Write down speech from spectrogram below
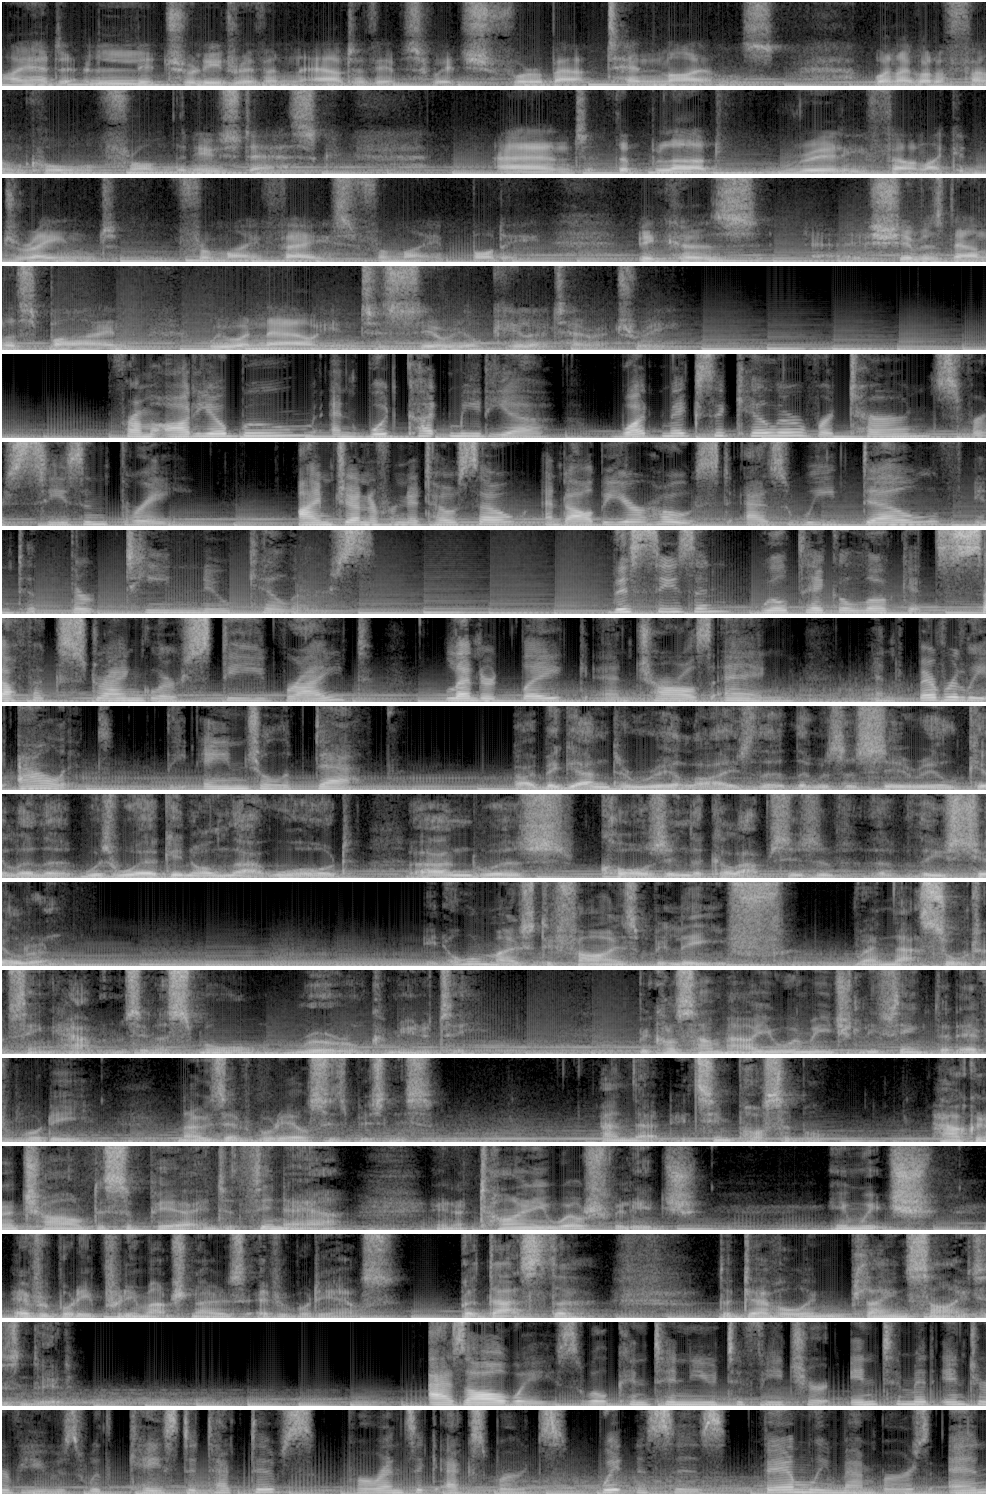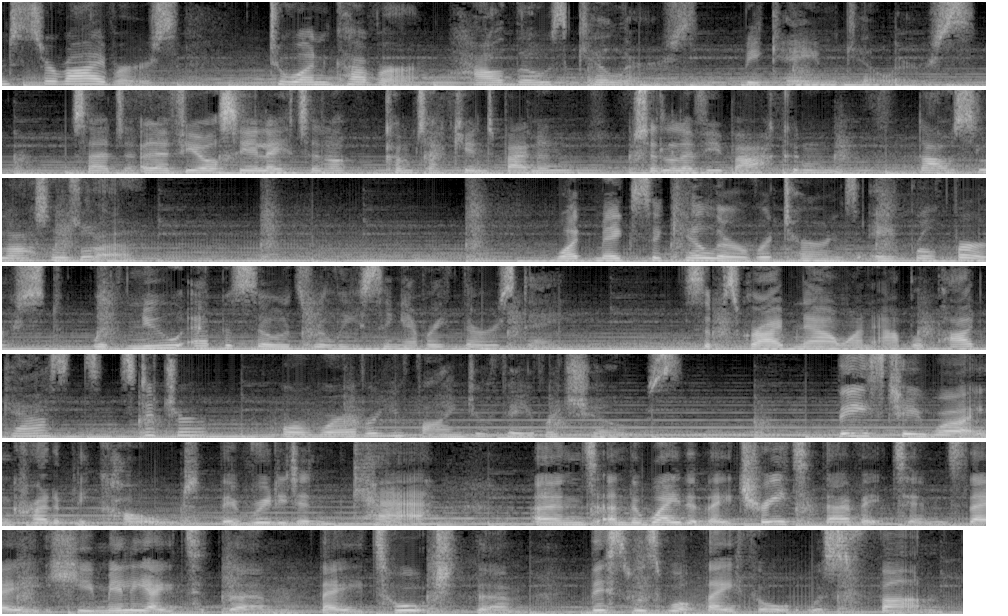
I had literally driven out of Ipswich for about 10 miles when I got a phone call from the news desk. And the blood really felt like it drained from my face, from my body, because uh, shivers down the spine, we were now into serial killer territory. From Audioboom and Woodcut Media, What Makes a Killer returns for season three. I'm Jennifer Nittoso, and I'll be your host as we delve into 13 new killers. This season, we'll take a look at Suffolk Strangler Steve Wright, Leonard Lake and Charles Ng, and Beverly Allitt, the Angel of Death. I began to realise that there was a serial killer that was working on that ward and was causing the collapses of, of these children. It almost defies belief when that sort of thing happens in a small rural community. Because somehow you immediately think that everybody knows everybody else's business and that it's impossible. How can a child disappear into thin air in a tiny Welsh village in which everybody pretty much knows everybody else? But that's the, the devil in plain sight, isn't it? As always, we'll continue to feature intimate interviews with case detectives, forensic experts, witnesses, family members, and survivors to uncover how those killers became killers. Said, I love you, I'll see you later, and I'll come tuck you into bed. And said, I love you back, and that was the last I was with her. What Makes a Killer returns April 1st, with new episodes releasing every Thursday. Subscribe now on Apple Podcasts, Stitcher, or wherever you find your favorite shows. These two were incredibly cold. They really didn't care. And, and the way that they treated their victims, they humiliated them, they tortured them. This was what they thought was fun.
